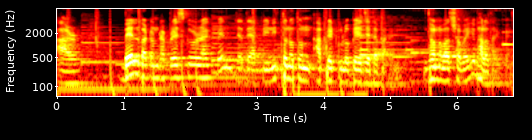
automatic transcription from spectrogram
আর বেল বাটনটা প্রেস করে রাখবেন যাতে আপনি নিত্য নতুন আপডেটগুলো পেয়ে যেতে পারেন। ধন্যবাদ সবাইকে, ভালো থাকবেন।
